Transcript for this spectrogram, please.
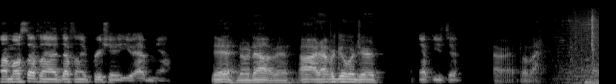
Uh, most definitely, I definitely appreciate you having me on. Yeah, no doubt, man. All right, have a good one, Jared. Yep, you too. All right, bye bye.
